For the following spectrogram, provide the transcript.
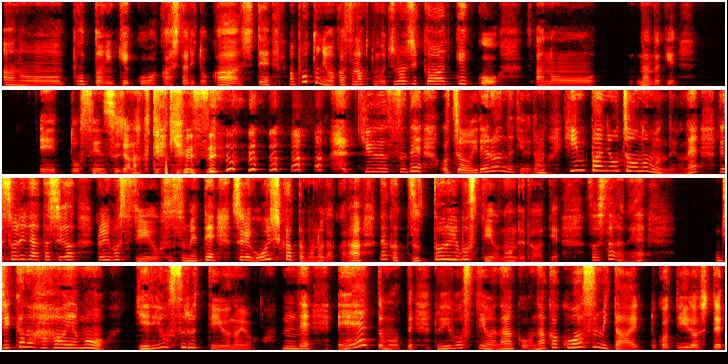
あの、ポットに結構沸かしたりとかして、まあ、ポットに沸かさなくても、うちの実家は結構、あの、なんだっけ、えー、っと、扇子じゃなくて急須 急須でお茶を入れるんだけれども、頻繁にお茶を飲むんだよね。で、それで私がルイボスティーを勧めて、それが美味しかったものだから、なんかずっとルイボスティーを飲んでたわけ。そしたらね、実家の母親も下痢をするっていうのよ。んで、えー、と思って、ルイボスティーはなんかお腹壊すみたいとかって言い出して、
